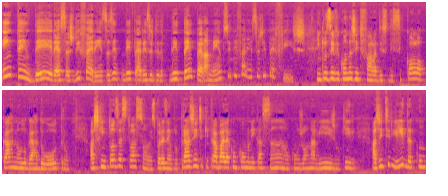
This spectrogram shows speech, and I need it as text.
entender essas diferenças, diferenças de, de, temperamentos e diferenças de perfis. Inclusive, quando a gente fala disso, de se colocar no lugar do outro, acho que em todas as situações, por exemplo, para a gente que trabalha com comunicação, com jornalismo, que a gente lida com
